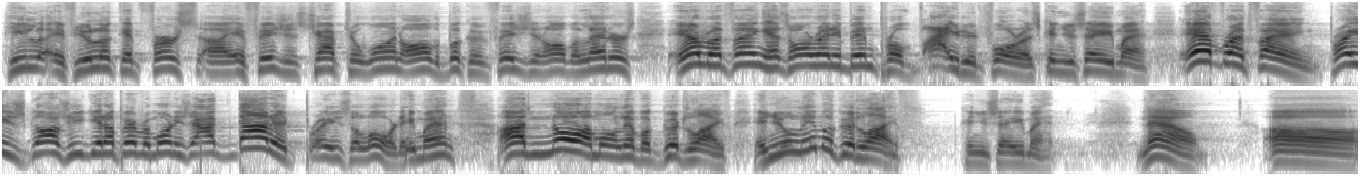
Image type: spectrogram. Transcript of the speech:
He, if you look at First uh, Ephesians chapter 1, all the book of Ephesians, all the letters, everything has already been provided for us. Can you say amen? Everything. Praise God. So you get up every morning and say, I got it. Praise the Lord. Amen. I know I'm going to live a good life. And you'll live a good life. Can you say amen? Now, uh,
